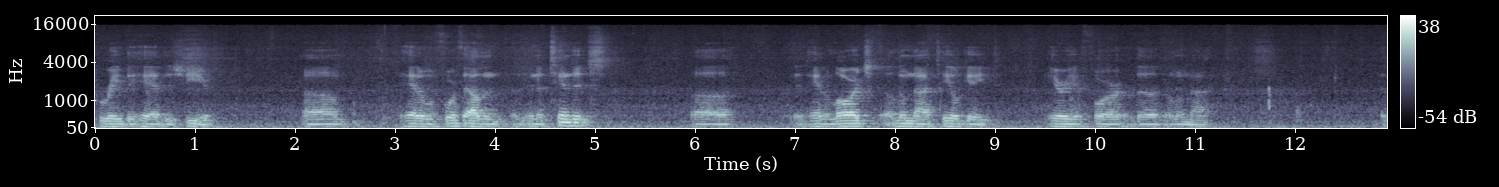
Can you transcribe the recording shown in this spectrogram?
parade they had this year. Um, They had over 4,000 in attendance. Uh, It had a large alumni tailgate area for the alumni. The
